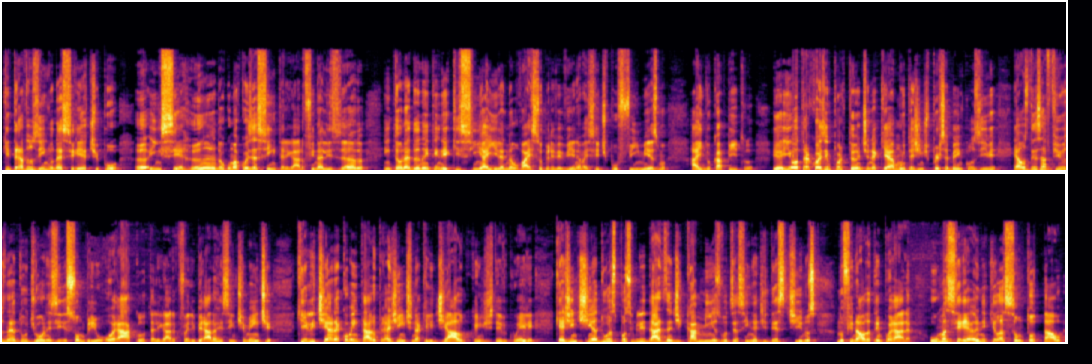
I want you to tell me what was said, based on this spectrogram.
Que traduzindo, né, seria tipo uh, encerrando, alguma coisa assim, tá ligado? Finalizando, então né, dando a entender que sim, a ilha não vai sobreviver, né? Vai ser tipo o fim mesmo aí do capítulo. E, e outra coisa importante, né, que é muita gente percebeu, inclusive, é os desafios, né, do Jones e Sombrio Oráculo, tá ligado? Que foi liberado recentemente, que ele tinha, né, comentado pra gente naquele diálogo que a gente teve com ele, que a gente tinha duas possibilidades né, de caminhos, vou dizer assim, né, de destinos no final da temporada. Uma seria aniquilação total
